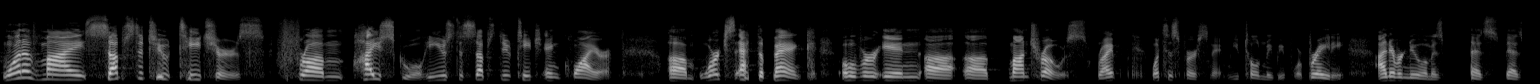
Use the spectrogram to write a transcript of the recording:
one of my substitute teachers from high school, he used to substitute teach in choir, um, works at the bank over in uh, uh, Montrose, right? What's his first name? You've told me before. Brady. I never knew him as, as, as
